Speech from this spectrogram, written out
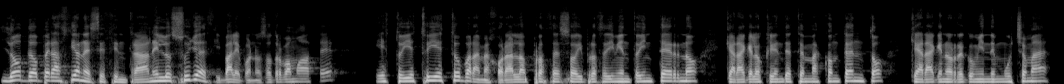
Los de operaciones se centrarán en lo suyo, es decir, vale, pues nosotros vamos a hacer esto y esto y esto para mejorar los procesos y procedimientos internos, que hará que los clientes estén más contentos, que hará que nos recomienden mucho más,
